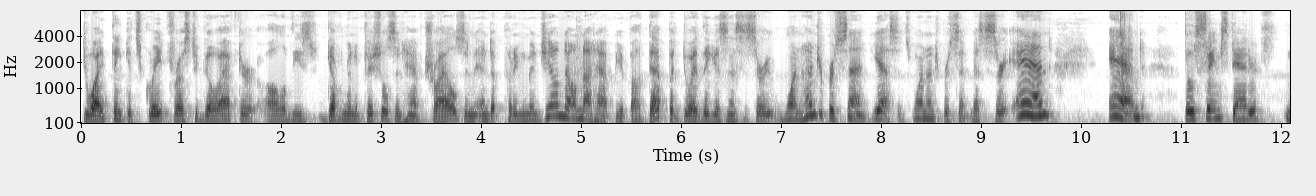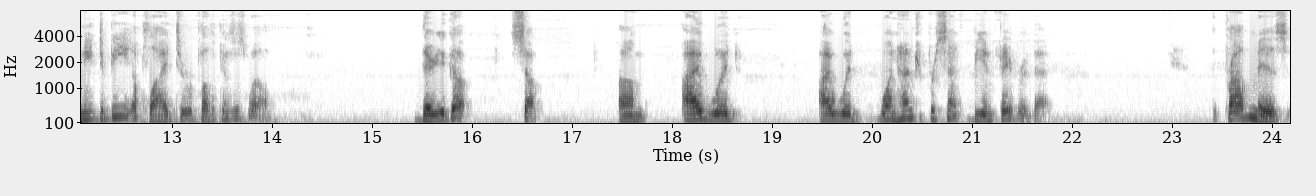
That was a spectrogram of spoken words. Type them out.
do I think it's great for us to go after all of these government officials and have trials and end up putting them in jail? No, I'm not happy about that. But do I think it's necessary? 100%. Yes, it's 100% necessary. And, and those same standards need to be applied to Republicans as well. There you go. So, um, I would, I would 100% be in favor of that. The problem is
